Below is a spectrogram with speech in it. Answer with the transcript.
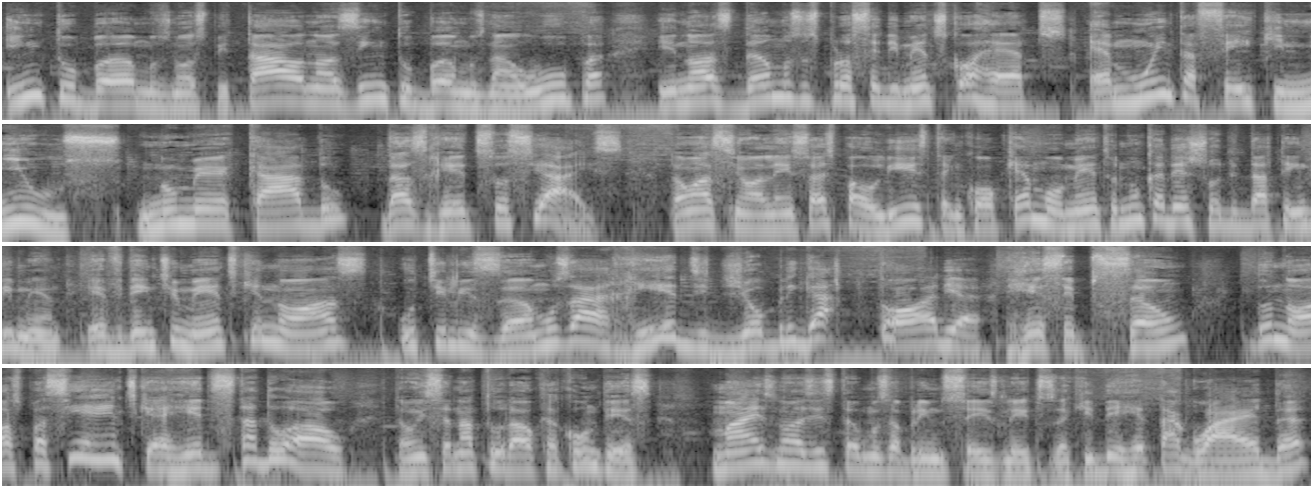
intubamos no hospital, nós intubamos na UPA e nós damos os procedimentos corretos. É muita fake news no mercado das redes sociais. Então, assim, o Lençóis Paulista, em qualquer momento, nunca deixou de dar atendimento. Evidentemente que nós utilizamos a rede de obrigatória recepção do nosso paciente, que é a rede estadual. Então isso é natural que aconteça. Mas nós estamos abrindo seis leitos aqui de retaguarda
